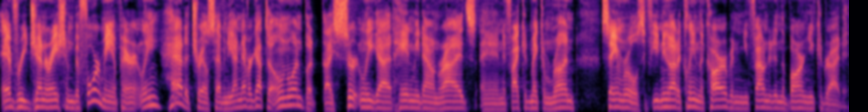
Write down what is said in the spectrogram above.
Every generation before me, apparently, had a Trail 70. I never got to own one, but I certainly got hand me down rides. And if I could make them run, same rules. If you knew how to clean the carb and you found it in the barn, you could ride it.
